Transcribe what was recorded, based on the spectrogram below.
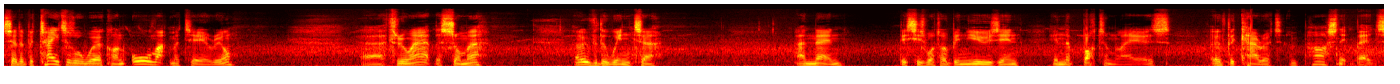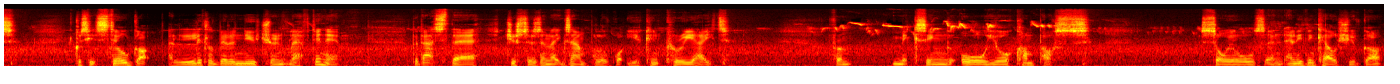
So the potatoes will work on all that material uh, throughout the summer over the winter. And then this is what I've been using in the bottom layers of the carrot and parsnip beds because it's still got a little bit of nutrient left in it. But that's there just as an example of what you can create from mixing all your composts soils and anything else you've got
